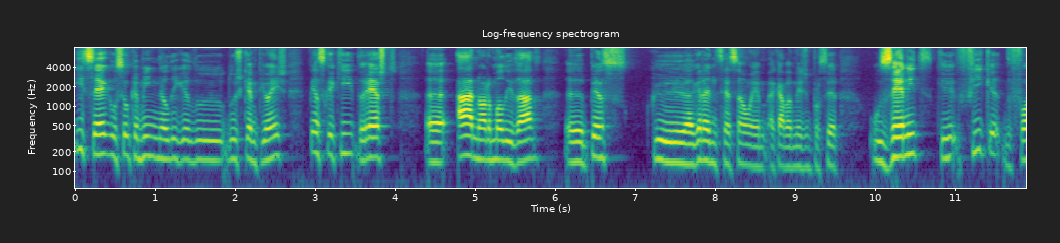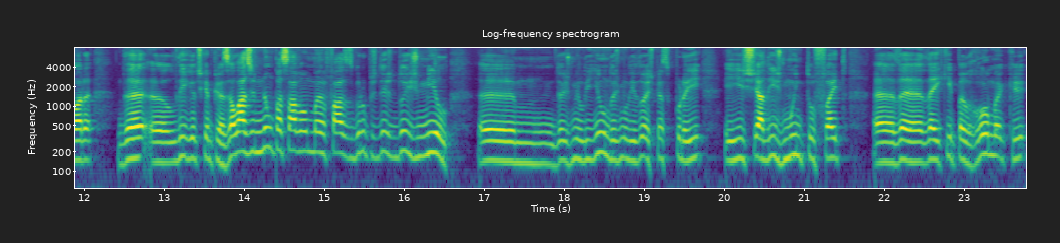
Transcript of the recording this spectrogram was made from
e segue o seu caminho na Liga do, dos Campeões. Penso que aqui, de resto, há normalidade. penso que a grande exceção é, acaba mesmo por ser o Zenit, que fica de fora da uh, Liga dos Campeões. A Lazio não passava uma fase de grupos desde 2000, uh, 2001, 2002, penso por aí, e isso já diz muito o feito uh, da, da, equipa de Roma que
